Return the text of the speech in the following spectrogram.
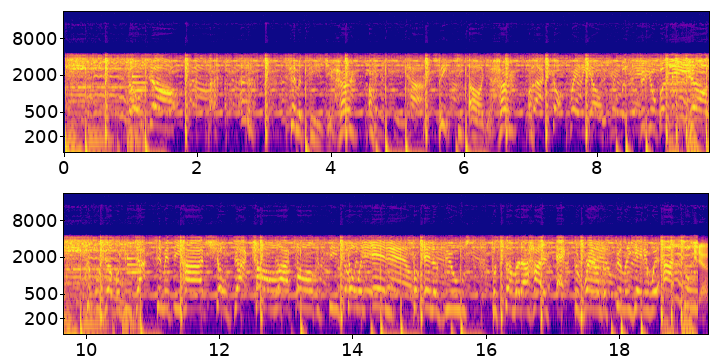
Told y'all. Timothy, you heard? Uh, BTR, you heard? Uh, do you believe? Yo, www.timothyhodgeshow.com. Log on, cause he's going in from interviews for some of the hottest acts around affiliated with iTunes. Yeah.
